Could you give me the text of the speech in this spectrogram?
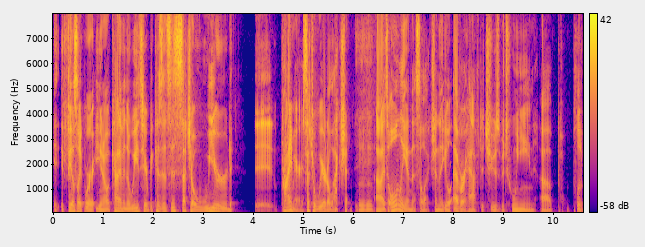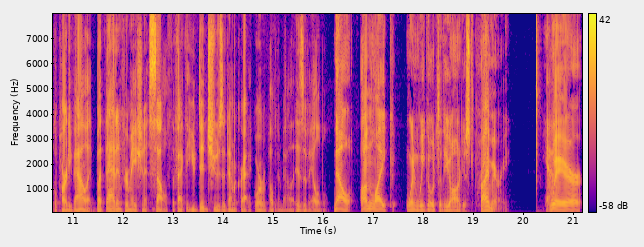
It feels like we're you know kind of in the weeds here because this is such a weird primary, such a weird election. Mm-hmm. Uh, it's only in this election that you'll ever have to choose between a p- political party ballot. But that information itself, the fact that you did choose a Democratic or Republican ballot, is available. Now, unlike when we go to the August primary, yeah. where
